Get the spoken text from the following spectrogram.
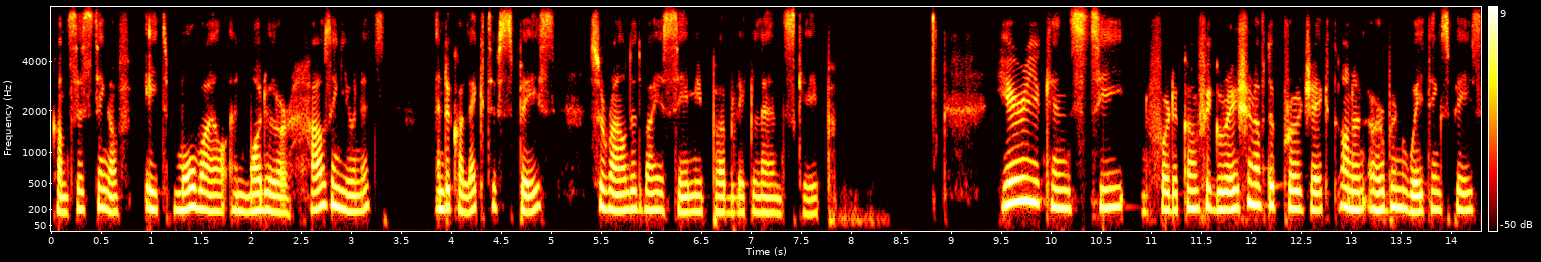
consisting of eight mobile and modular housing units and a collective space surrounded by a semi-public landscape. Here you can see for the configuration of the project on an urban waiting space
